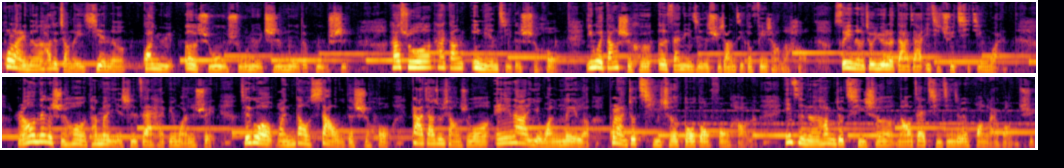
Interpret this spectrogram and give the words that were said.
后来呢，他就讲了一件呢关于二十五熟女之墓的故事。”他说，他刚一年级的时候，因为当时和二三年级的学长姐都非常的好，所以呢，就约了大家一起去奇经玩。然后那个时候，他们也是在海边玩水，结果玩到下午的时候，大家就想说，哎，那也玩累了，不然就骑车兜兜风好了。因此呢，他们就骑车，然后在奇经这边晃来晃去。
